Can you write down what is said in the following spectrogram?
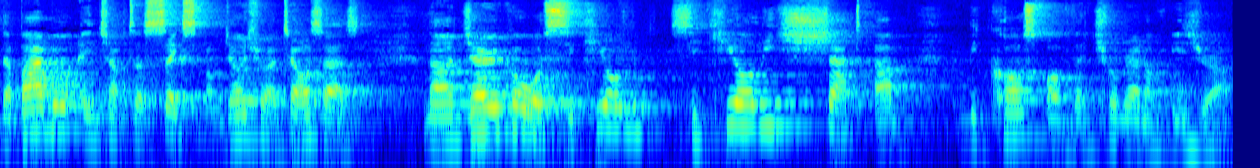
The Bible in chapter 6 of Joshua tells us now Jericho was securely, securely shut up because of the children of Israel.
